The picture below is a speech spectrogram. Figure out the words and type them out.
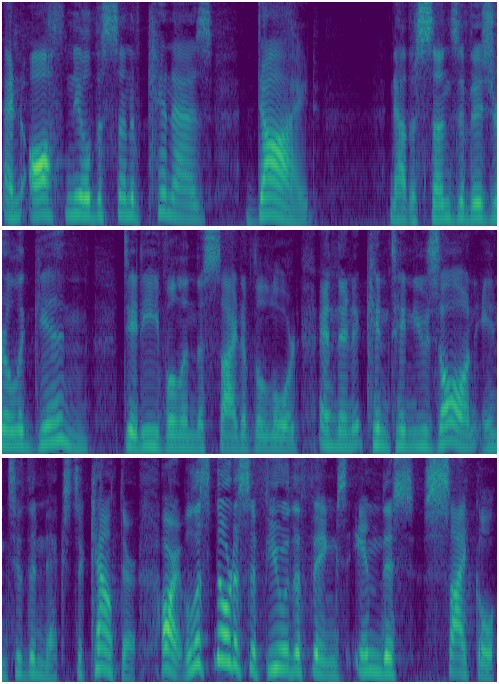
and Othniel the son of Kenaz died. Now the sons of Israel again did evil in the sight of the Lord. And then it continues on into the next account there. All right, well, let's notice a few of the things in this cycle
